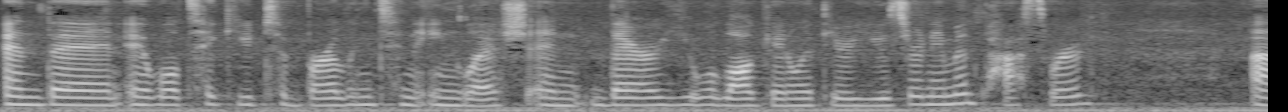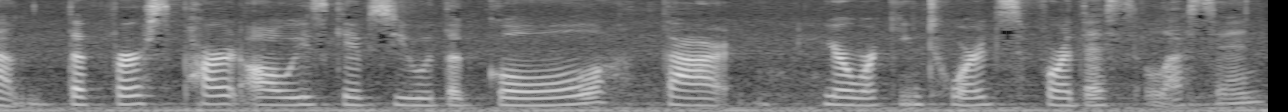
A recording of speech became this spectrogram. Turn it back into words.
And then it will take you to Burlington English. And there you will log in with your username and password. Um, the first part always gives you the goal that you're working towards for this lesson.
